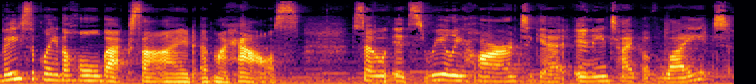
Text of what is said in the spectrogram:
basically the whole back side of my house. So it's really hard to get any type of light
